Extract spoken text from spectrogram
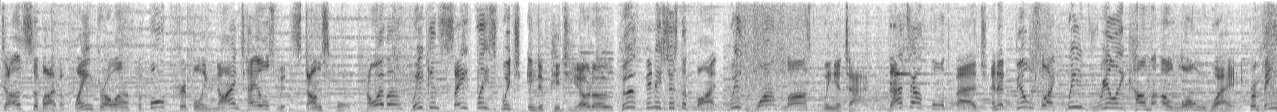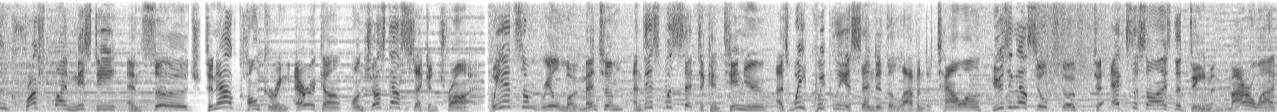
does survive a flamethrower before crippling Ninetales with Stun Spore. However, we can safely switch into Pidgeotto, who finishes the fight with one last wing attack. That's our fourth badge, and it feels like we've really come a long way from being crushed by Misty and Surge to now conquering Erika on just our second try. We had some real momentum, and this was set to continue as we quickly ascended the Lavender Tower, using our Silph Scope to exercise the demon Marowak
